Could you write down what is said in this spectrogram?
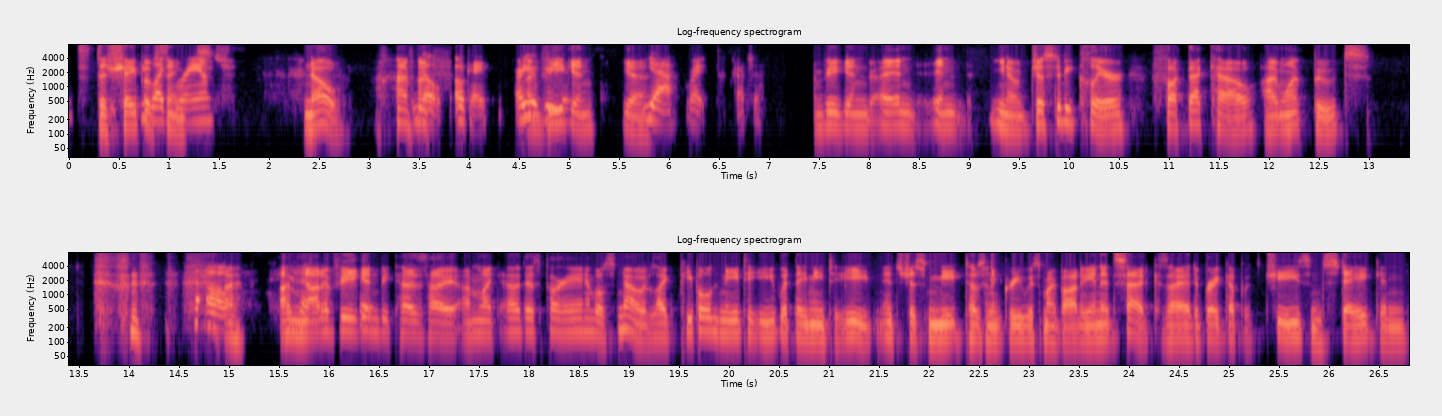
it's the shape You of like things. ranch? No, I'm, No. Okay. Are you vegan? vegan. Yeah, Yeah. Right. Gotcha. I'm vegan, and and you know, just to be clear, fuck that cow. I want boots. Oh. I, I'm not a vegan because I I'm like oh those poor animals. No, like people need to eat what they need to eat. It's just meat doesn't agree with my body, and it's sad because I had to break up with cheese and steak, and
